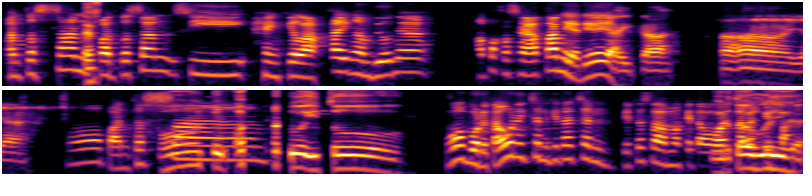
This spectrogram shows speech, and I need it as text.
Pantesan, F- pantesan si Hengki Lakai ngambilnya apa kesehatan ya dia ya? FKIK ah ya Oh, Oh, pantesan. itu, oh, kedua itu. Oh, baru tahu nih Chen kita Chen. Kita selama kita Baru wawancara tahu gue juga.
